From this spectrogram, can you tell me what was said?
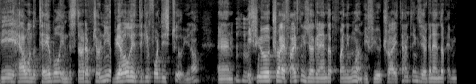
we have on the table in the startup journey, we are always digging for these two, you know. And Mhm. if you try five things, you're gonna end up finding one. If you try ten things, you're gonna end up having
